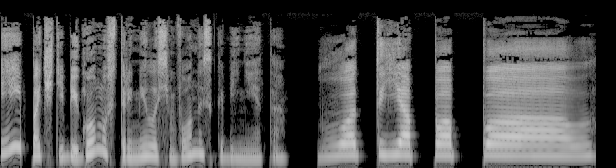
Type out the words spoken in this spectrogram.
и почти бегом устремилась вон из кабинета. «Вот я попал!» попал!»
